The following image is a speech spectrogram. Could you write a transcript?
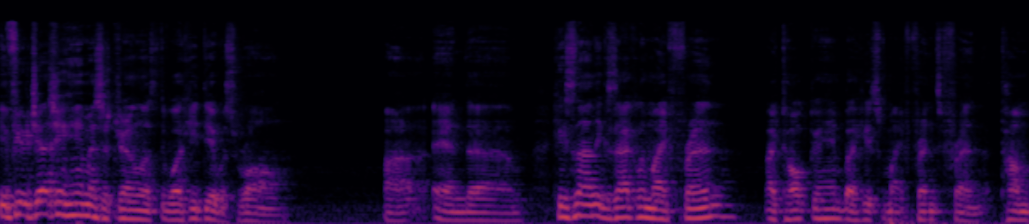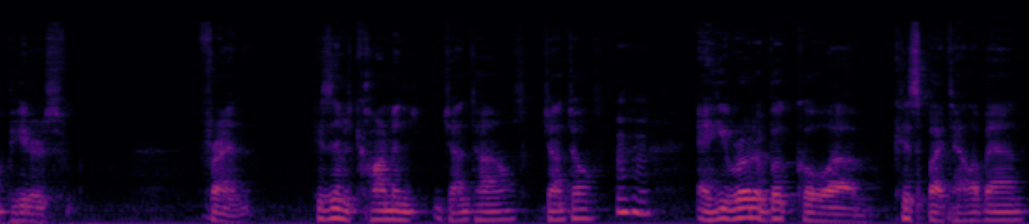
if you're judging him as a journalist, what he did was wrong. Uh, and um, he's not exactly my friend. I talked to him, but he's my friend's friend, Tom Peters' friend. His name is Carmen Gentiles, Gentiles. And he wrote a book called um, Kissed by Taliban.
